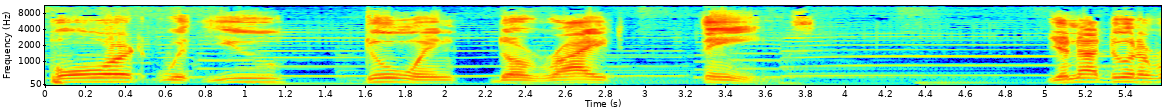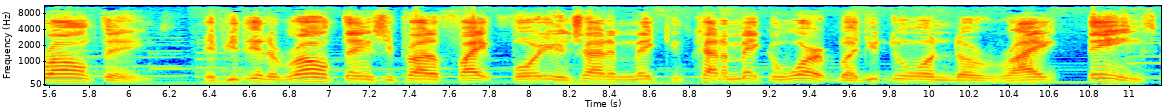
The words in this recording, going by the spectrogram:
Bored with you doing the right things. You're not doing the wrong things. If you did the wrong things, you probably fight for you and try to make you kind of make it work. But you're doing the right things,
